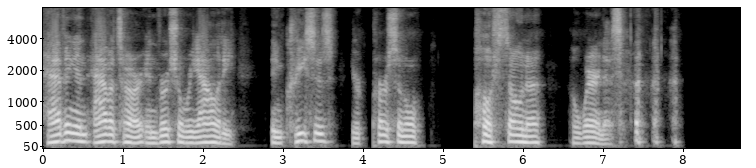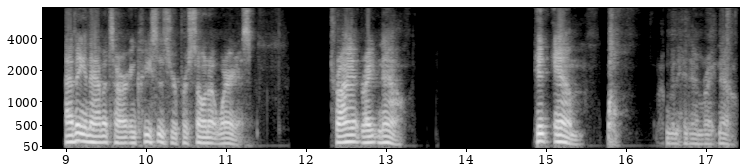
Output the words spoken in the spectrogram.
Having an avatar in virtual reality increases your personal persona awareness. Having an avatar increases your persona awareness. Try it right now. Hit M. I'm going to hit M right now.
